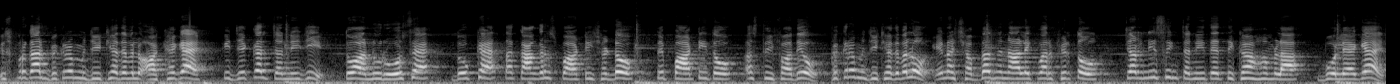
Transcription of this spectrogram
ਇਸ ਪ੍ਰਕਾਰ ਵਿਕਰਮ ਮਜੀਠੀਆ ਦੇ ਵੱਲੋਂ ਆਖਿਆ ਗਿਆ ਹੈ ਕਿ ਜੇਕਰ ਚੰਨੀ ਜੀ ਤੁਹਾਨੂੰ ਰੋਸ ਹੈ, ਦੁੱਖ ਹੈ, ਤਾਂ ਕਾਂਗਰਸ ਪਾਰਟੀ ਛੱਡੋ ਤੇ ਪਾਰਟੀ ਤੋਂ ਅਸਤੀਫਾ ਦਿਓ। ਵਿਕਰਮ ਮਜੀਠੀਆ ਦੇ ਵੱਲੋਂ ਇਹਨਾਂ ਸ਼ਬਦਾਂ ਦੇ ਨਾਲ ਇੱਕ ਵਾਰ ਫਿਰ ਤੋਂ ਚਰਨਜੀਤ ਸਿੰਘ ਚੰਨੀ ਤੇ ਤਿੱਖਾ ਹਮਲਾ ਬੋਲਿਆ ਗਿਆ ਹੈ।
